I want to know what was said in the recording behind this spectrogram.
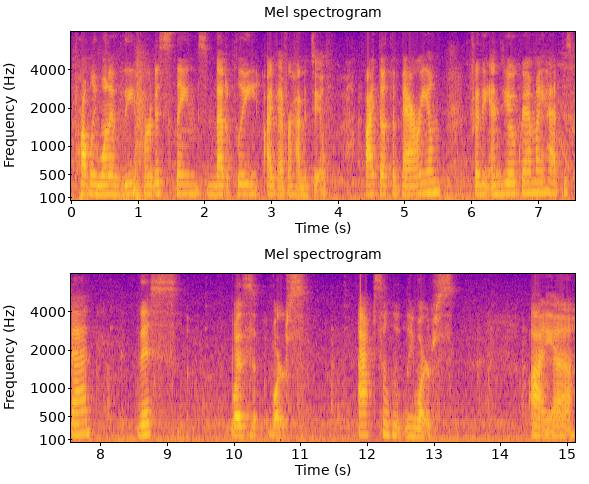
probably one of the hardest things medically I've ever had to do. I thought the barium for the angiogram I had was bad. This was worse. Absolutely worse. I uh,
